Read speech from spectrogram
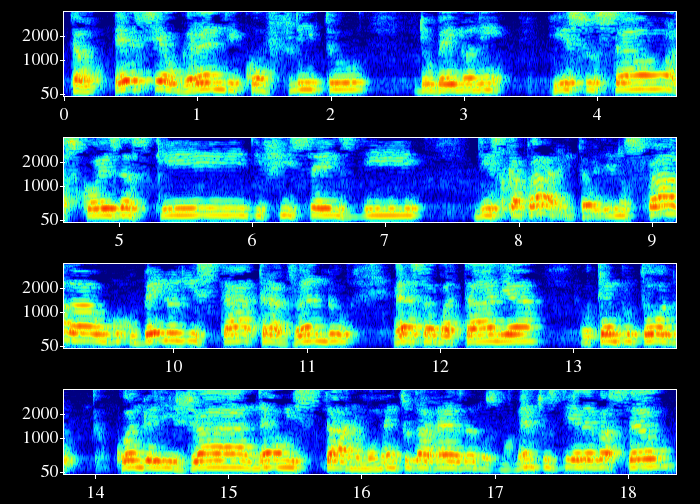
Então, esse é o grande conflito do Benoni isso são as coisas que difíceis de, de escapar. Então ele nos fala, o, Benoni está travando essa batalha o tempo todo. Então, quando ele já não está no momento da reza, nos momentos de elevação,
